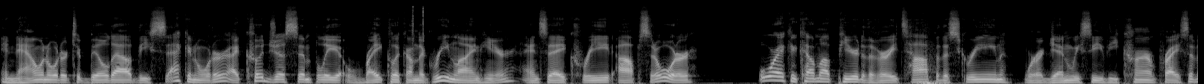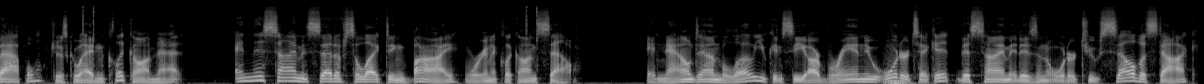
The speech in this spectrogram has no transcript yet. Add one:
And now in order to build out the second order, I could just simply right click on the green line here and say create opposite order. Or I could come up here to the very top of the screen where again we see the current price of Apple. Just go ahead and click on that. And this time instead of selecting buy, we're going to click on sell. And now down below, you can see our brand new order ticket. This time it is an order to sell the stock.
